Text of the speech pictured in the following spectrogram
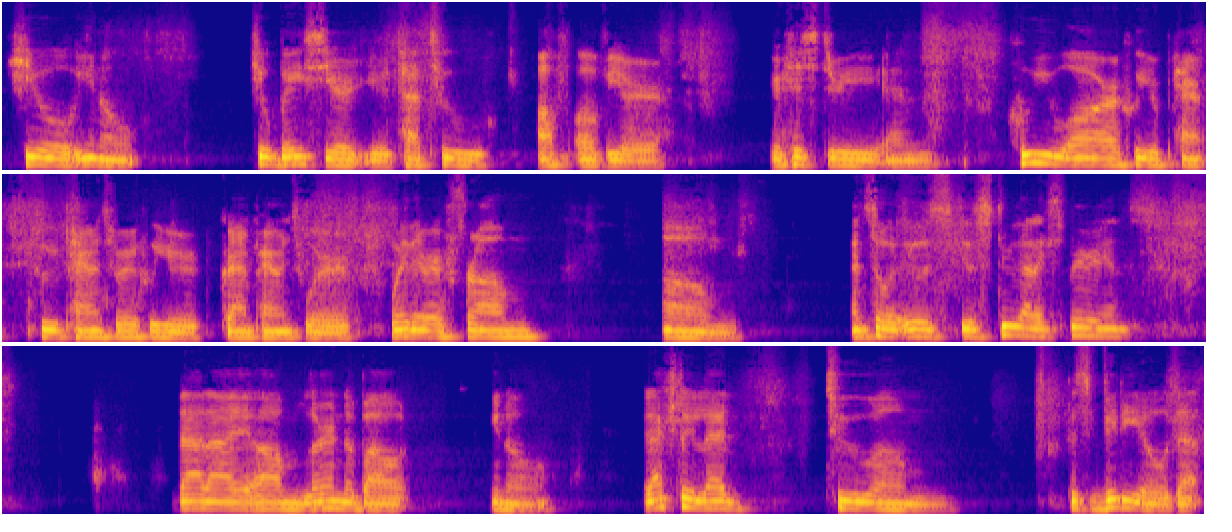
he'll you know he'll base your your tattoo off of your your history and who you are, who your parents, who your parents were, who your grandparents were, where they were from. Um, and so it was it was through that experience that I um, learned about, you know, it actually led to um, this video that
